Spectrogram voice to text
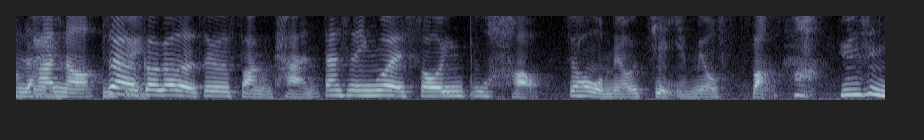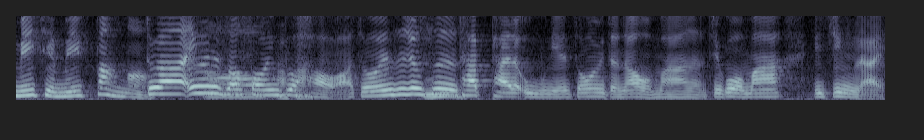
子汉哦，对这个哥哥的这个访谈，但是因为收音不好，最后我没有剪也没有放。啊，原来是你没剪没放哦。对啊，因为那时候哦收音不好啊。总而言之，就是他排了五年，终于等到我妈了。结果我妈一进来，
